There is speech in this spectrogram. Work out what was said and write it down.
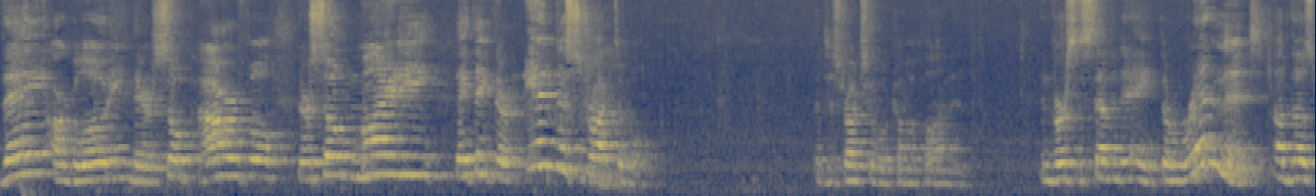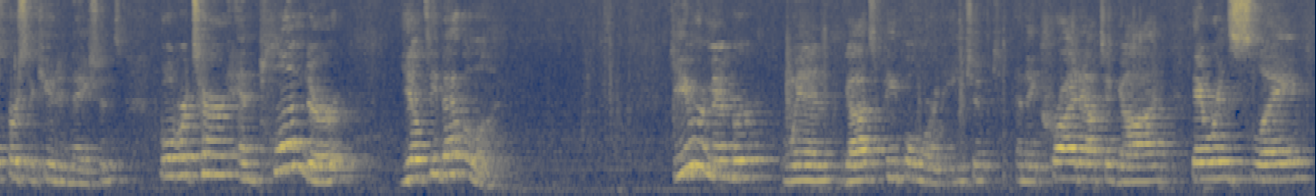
They are gloating, they're so powerful, they're so mighty, they think they're indestructible. The destruction will come upon them. In verses 7 to 8, the remnant of those persecuted nations will return and plunder guilty Babylon. Do you remember when God's people were in Egypt and they cried out to God? They were enslaved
